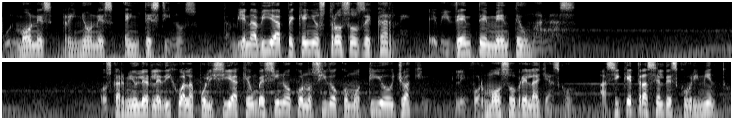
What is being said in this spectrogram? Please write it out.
pulmones, riñones e intestinos. También había pequeños trozos de carne, evidentemente humanas. Oscar Müller le dijo a la policía que un vecino conocido como tío Joachim le informó sobre el hallazgo. Así que tras el descubrimiento,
